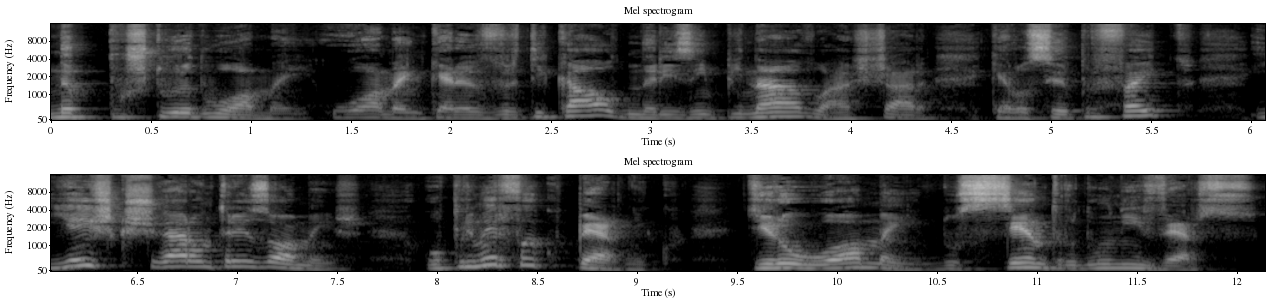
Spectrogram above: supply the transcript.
na postura do homem. O homem que era vertical, de nariz empinado, a achar que era o ser perfeito, e eis que chegaram três homens. O primeiro foi Copérnico, tirou o homem do centro do universo,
